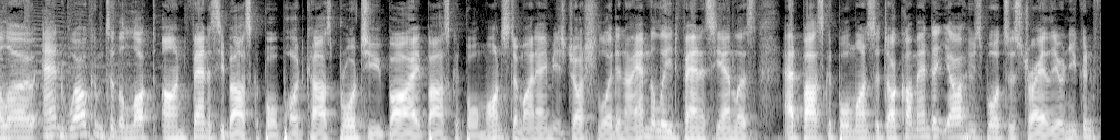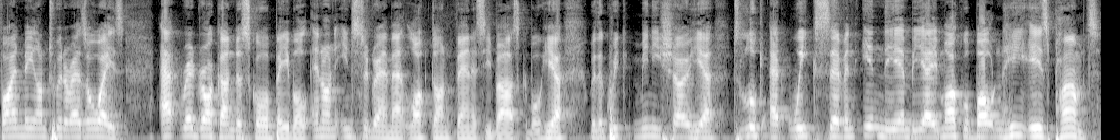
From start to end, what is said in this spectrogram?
Hello and welcome to the Locked On Fantasy Basketball podcast brought to you by Basketball Monster. My name is Josh Lloyd and I am the lead fantasy analyst at basketballmonster.com and at Yahoo Sports Australia. And you can find me on Twitter as always at redrock underscore Beeble and on Instagram at Locked On Fantasy Basketball here with a quick mini show here to look at week seven in the NBA. Michael Bolton, he is pumped.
